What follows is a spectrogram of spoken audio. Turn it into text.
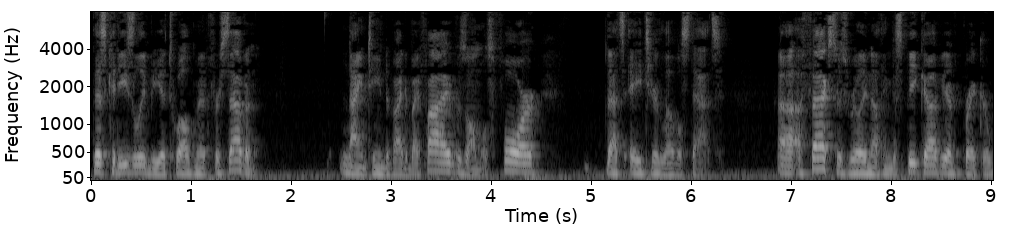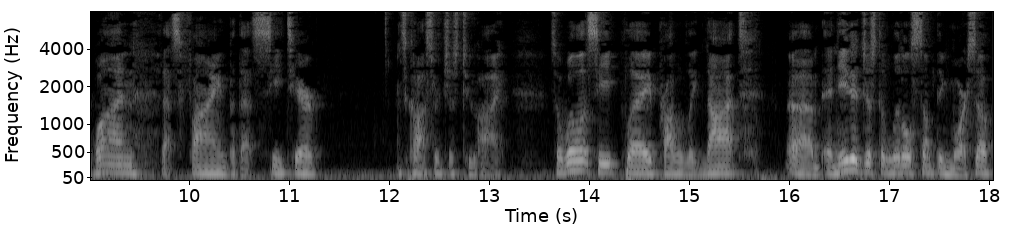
this could easily be a 12 mid for 7. 19 divided by 5 is almost 4. That's A tier level stats. Uh, effects, there's really nothing to speak of. You have Breaker 1, that's fine, but that's C tier. Its costs are just too high. So will it see play? Probably not. Um, it needed just a little something more. So,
